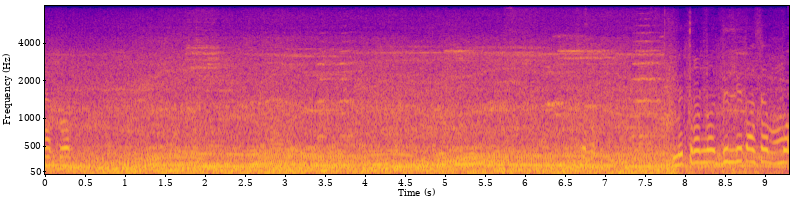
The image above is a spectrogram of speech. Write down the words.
मॅपवर मित्रांनो दिल्लीत असं म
